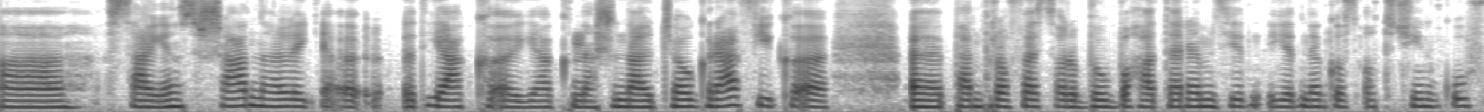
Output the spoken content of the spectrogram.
e, Science Channel, e, jak, jak National Geographic. E, Pan profesor był bohaterem z jed- jednego z odcinków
